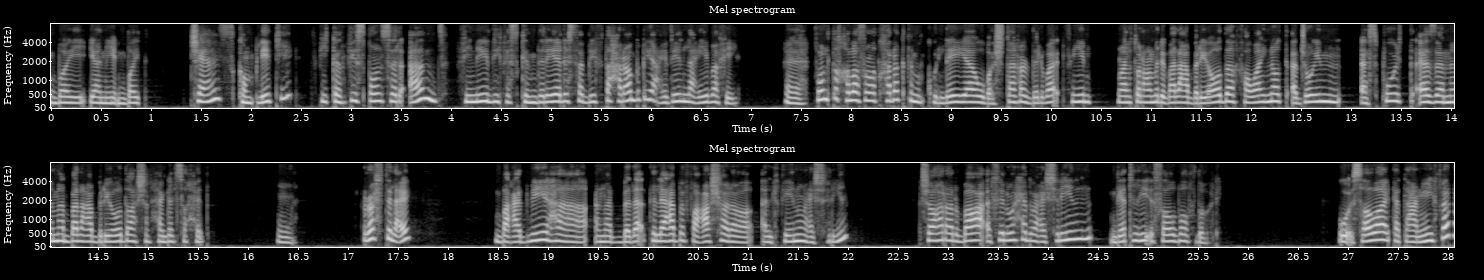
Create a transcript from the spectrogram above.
by يعني by chance completely في كان في sponsored في نادي في اسكندرية لسه بيفتح rugby عايزين لعيبة فيه. فقلت خلاص أنا اتخرجت من الكلية وبشتغل دلوقتي. وأنا طول عمري بلعب رياضة ف why not I join sport as in أنا بلعب رياضة عشان حاجة لصحتي. رحت لعبت بعديها أنا بدأت لعب في 10 2020 شهر 4 2021 جات لي إصابة في ظهري. وإصابة كانت عنيفة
